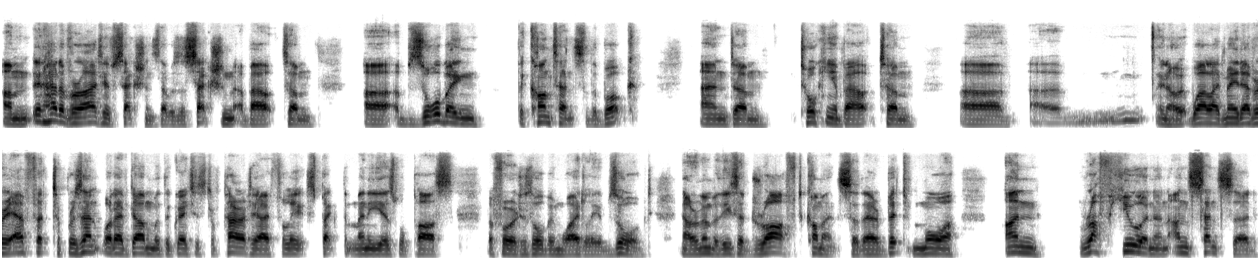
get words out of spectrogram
Um, it had a variety of sections. There was a section about um, uh, absorbing the contents of the book and um, talking about um, uh, uh, you know while i've made every effort to present what i've done with the greatest of clarity i fully expect that many years will pass before it has all been widely absorbed. Now remember these are draft comments so they're a bit more un rough hewn and uncensored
